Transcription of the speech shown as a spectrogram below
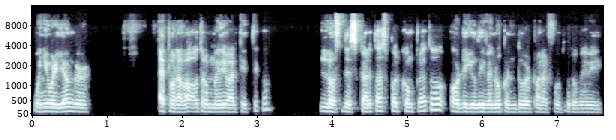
when you were younger exploraba otros medios artísticos. ¿Los descartas por completo o do you leave an open door para el futuro, maybe?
